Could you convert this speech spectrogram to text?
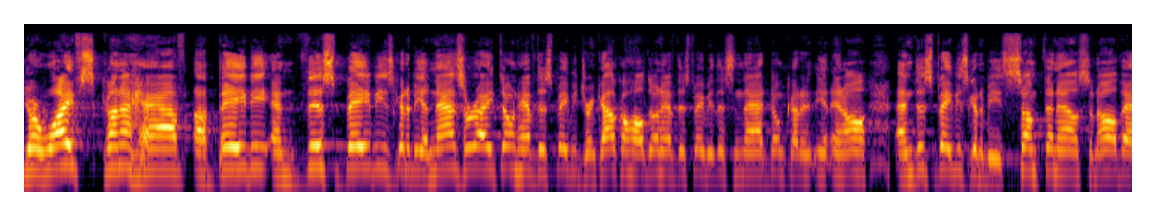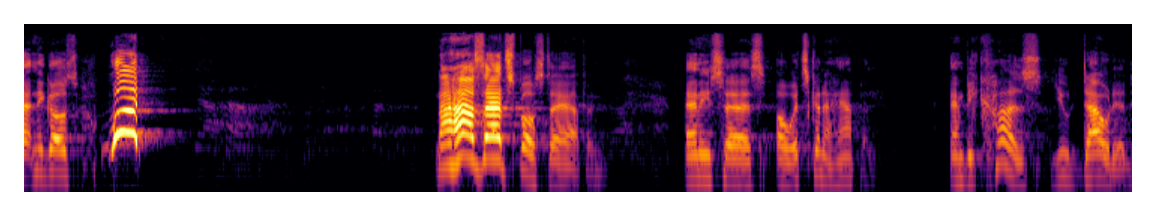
Your wife's gonna have a baby, and this baby is gonna be a Nazarite. Don't have this baby drink alcohol. Don't have this baby this and that. Don't got it and all. And this baby's gonna be something else and all that. And he goes, What? Now, how's that supposed to happen? And he says, Oh, it's gonna happen. And because you doubted,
